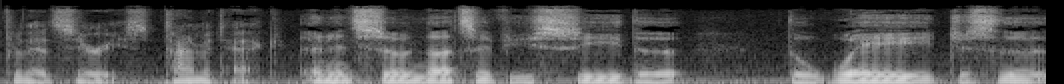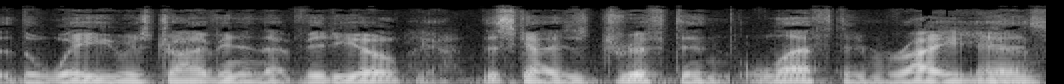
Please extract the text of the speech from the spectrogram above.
for that series, Time Attack. and it's so nuts if you see the the way just the the way he was driving in that video. Yeah. This guy is drifting left and right and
